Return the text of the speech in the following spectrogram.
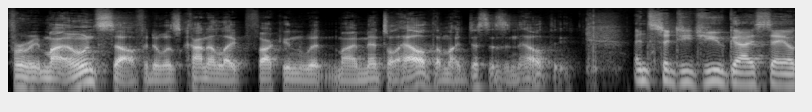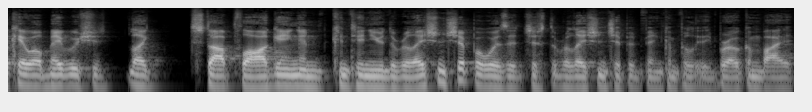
for my own self, and it was kind of like fucking with my mental health. I'm like, this isn't healthy. And so, did you guys say, okay, well, maybe we should like stop vlogging and continue the relationship, or was it just the relationship had been completely broken by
